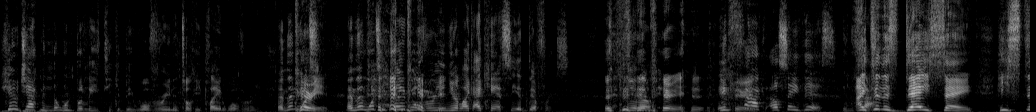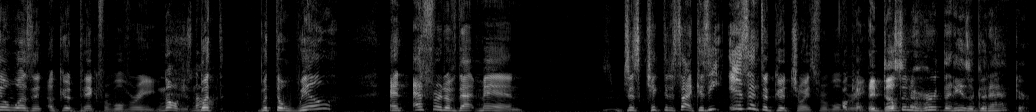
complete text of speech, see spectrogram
Hugh Jackman, no one believed he could be Wolverine until he played Wolverine, and then Period. Once, and then once he played Wolverine, you're like, I can't see a difference. You know. Period. In Period. fact, I'll say this. In I fact, to this day say he still wasn't a good pick for Wolverine. no, he's not. But but the will and effort of that man just kicked it aside because he isn't a good choice for Wolverine. Okay. It doesn't hurt that he's a good actor.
